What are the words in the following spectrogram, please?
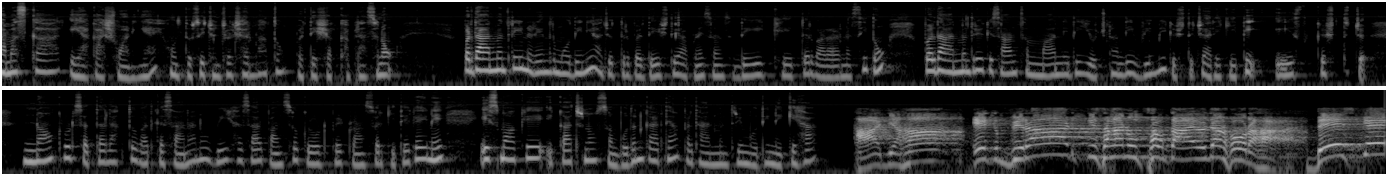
ਨਮਸਕਾਰ ਇਹ ਆਕਾਸ਼ਵਾਣੀ ਹੈ ਹੁਣ ਤੁਸੀਂ ਚੰਚਲ ਸ਼ਰਮਾ ਤੋਂ ਪ੍ਰਤੀਸ਼ਕ ਖਬਰਾਂ ਸੁਣੋ ਪ੍ਰਧਾਨ ਮੰਤਰੀ ਨਰੇਂਦਰ ਮੋਦੀ ਨੇ ਅੱਜ ਉੱਤਰ ਪ੍ਰਦੇਸ਼ ਦੇ ਆਪਣੇ ਸੰਸਦੀ ਖੇਤਰ ਵਾਰਾਣਸੀ ਤੋਂ ਪ੍ਰਧਾਨ ਮੰਤਰੀ ਕਿਸਾਨ ਸੰਮਾਨ ਨਿਧੀ ਯੋਜਨਾ ਦੀ 20ਵੀਂ ਕਿਸ਼ਤ ਜਾਰੀ ਕੀਤੀ ਇਸ ਕਿਸ਼ਤ 'ਚ 9 ਕਰੋੜ 70 ਲੱਖ ਤੋਂ ਵੱਧ ਕਿਸਾਨਾਂ ਨੂੰ 20500 ਕਰੋੜ ਰੁਪਏ ਟ੍ਰਾਂਸਫਰ ਕੀਤੇ ਗਏ ਨੇ ਇਸ ਮੌਕੇ ਇਕੱਠ ਨੂੰ ਸੰਬੋਧਨ ਕਰਦਿਆਂ ਪ੍ਰਧਾਨ ਮੰਤਰੀ ਮੋਦੀ ਨੇ ਕਿਹਾ आज यहाँ एक विराट किसान उत्सव का आयोजन हो रहा है देश के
